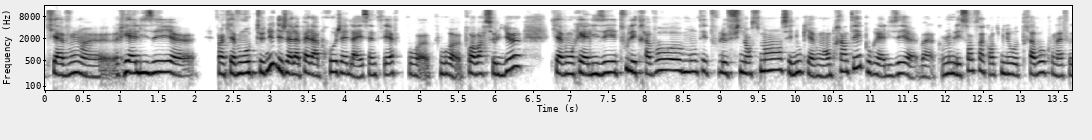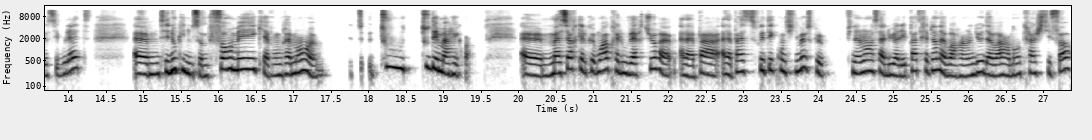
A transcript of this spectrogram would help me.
qui avons réalisé qui avons obtenu déjà l'appel à projet de la SNCF pour, euh, pour, euh, pour avoir ce lieu, qui avons réalisé tous les travaux, monté tout le financement. C'est nous qui avons emprunté pour réaliser euh, bah, quand même les 150 000 euros de travaux qu'on a fait aux Ciboulettes. c'est nous qui nous sommes formés, qui avons vraiment tout, tout démarré. Quoi. ma sœur, quelques mois après l'ouverture, elle n'a pas, elle a pas souhaité continuer parce que finalement, ça lui allait pas très bien d'avoir un lieu, d'avoir un ancrage si fort.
